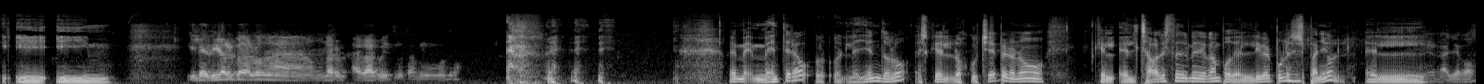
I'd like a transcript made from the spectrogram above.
Y, y, y- Y le dio el balón a un ar- al árbitro también eh, me, me he enterado eh, leyéndolo. Es que lo escuché, pero no. Que el, el chaval este del mediocampo del Liverpool es español. El. Gallego.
